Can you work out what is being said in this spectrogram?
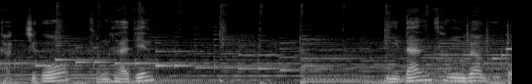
각지고 경사진 2단 성벽이고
